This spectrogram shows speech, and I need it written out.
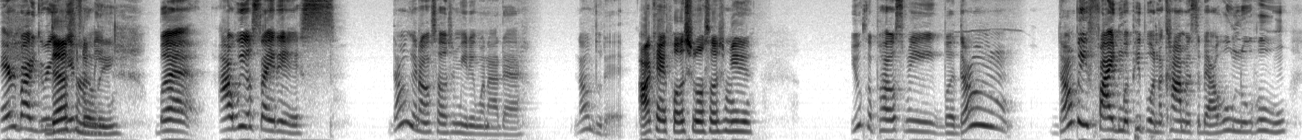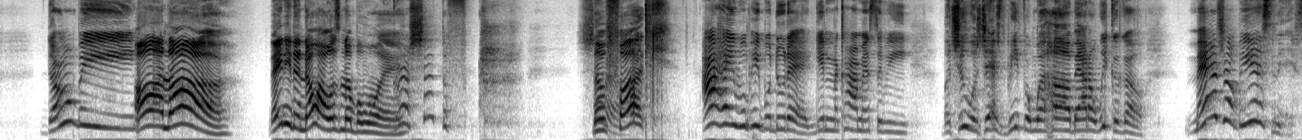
Everybody grieves differently. Definitely. But I will say this: don't get on social media when I die. Don't do that. I can't post you on social media. You could post me, but don't don't be fighting with people in the comments about who knew who. Don't be Oh no. They need to know I was number one. girl. Shut the. F- the up. fuck? I hate when people do that. Get in the comments to be, but you was just beefing with her about a week ago. Manage your business.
